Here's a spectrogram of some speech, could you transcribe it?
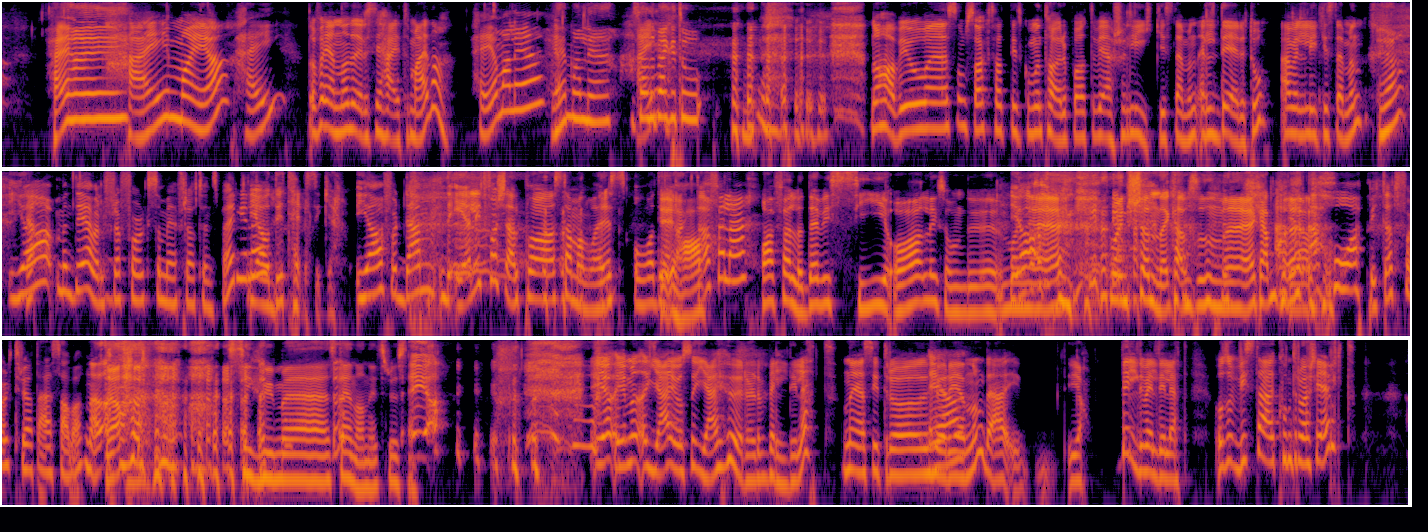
Hei, hei. Hei, Maja. Hei. Da får en av dere si hei til meg, da. Hei, Amalie. Hei, Amalie. Vi sa det begge to. Nå har vi jo eh, som sagt hatt litt kommentarer på at vi er så like i stemmen. Eller dere to er veldig like i stemmen. Ja. Ja, men det er vel fra folk som er fra Tønsberg, eller? Ja, de teller ikke. Ja, for dem Det er litt forskjell på stemmene våre og dialekter, Ja. føler jeg. Og jeg føler det vi sier òg, liksom du, man, Ja. eh, man skjønner hvem som er hvem. Jeg, jeg håper ikke at folk tror at jeg er Saba. Nei da. Ja. Si hun med steinene i trusa. Ja. Ja, ja, men jeg, også, jeg hører det veldig lett når jeg sitter og hører Ja. igjennom. Det er ja, veldig, veldig lett. Og hvis det er kontroversielt,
